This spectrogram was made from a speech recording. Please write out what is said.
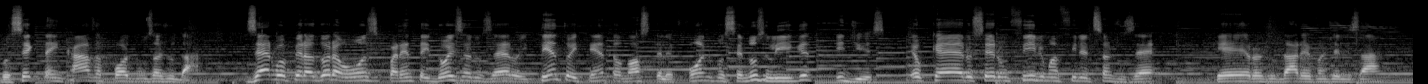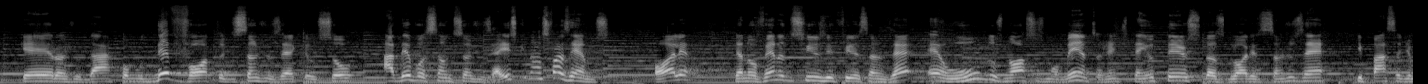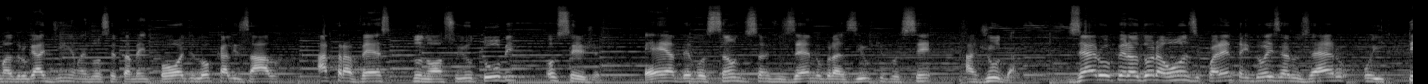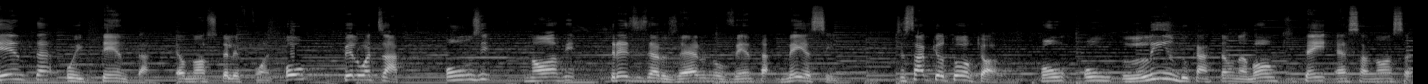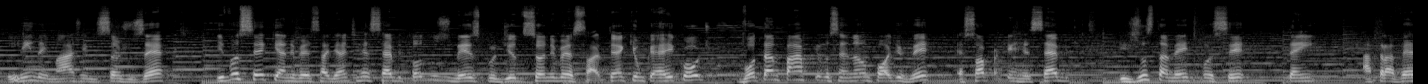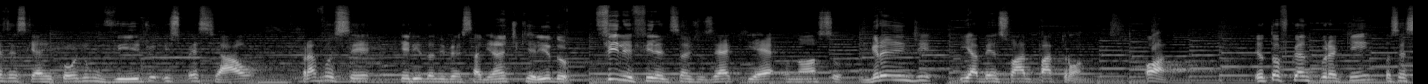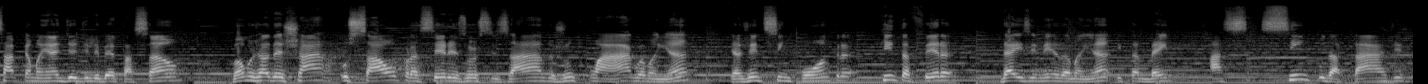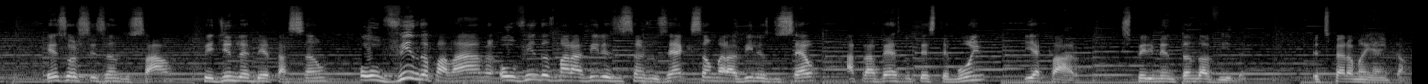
Você que está em casa pode nos ajudar. 0 Operadora 11 4200 8080 é o nosso telefone. Você nos liga e diz: Eu quero ser um filho, uma filha de São José, quero ajudar a evangelizar quero ajudar como devoto de São José que eu sou, a devoção de São José. É isso que nós fazemos. Olha, que a novena dos filhos e filhas de São José é um dos nossos momentos. A gente tem o terço das glórias de São José, que passa de madrugadinha, mas você também pode localizá-lo através do nosso YouTube. Ou seja, é a devoção de São José no Brasil que você ajuda. 0 Operadora 11 4200 8080 é o nosso telefone. Ou pelo WhatsApp 11 9 1300 9065. Você sabe que eu estou aqui ó, com um lindo cartão na mão que tem essa nossa linda imagem de São José. E você que é aniversariante recebe todos os meses por dia do seu aniversário. Tem aqui um QR Code, vou tampar porque você não pode ver, é só para quem recebe e justamente você tem, através desse QR Code, um vídeo especial para você, querido aniversariante, querido filho e filha de São José, que é o nosso grande e abençoado patrono. Ó, eu estou ficando por aqui, você sabe que amanhã é dia de libertação. Vamos já deixar o sal para ser exorcizado junto com a água amanhã e a gente se encontra quinta-feira, dez e meia da manhã e também às 5 da tarde, exorcizando o sal, pedindo libertação, ouvindo a palavra, ouvindo as maravilhas de São José, que são maravilhas do céu, através do testemunho e, é claro, experimentando a vida. Eu te espero amanhã então.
